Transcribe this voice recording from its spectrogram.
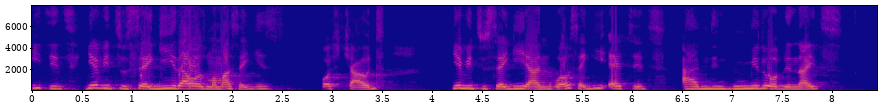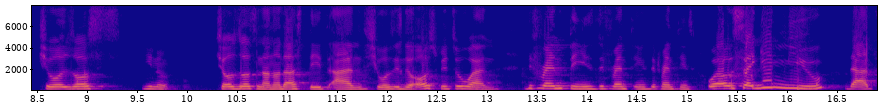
eat it. Gave it to segi. That was mama segi's first child. Gave it to Segi, and well, Segi ate it, and in the middle of the night, she was just, you know, she was just in another state, and she was in the hospital, and different things, different things, different things. Well, Segi knew that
